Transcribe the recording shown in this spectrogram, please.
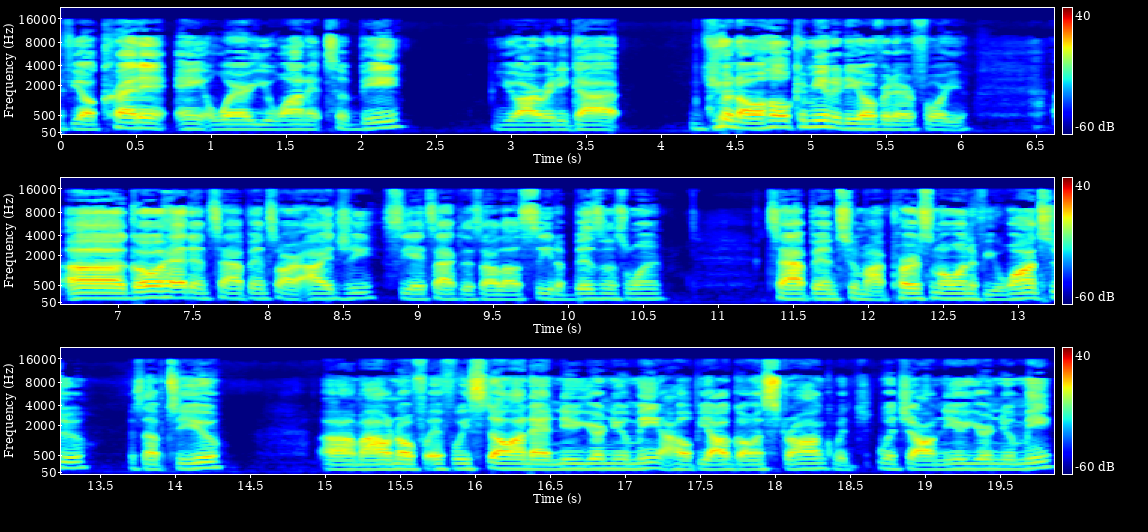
If your credit ain't where you want it to be, you already got, you know, a whole community over there for you. Uh, go ahead and tap into our IG, CA Tactics LLC, the business one. Tap into my personal one if you want to. It's up to you. Um, I don't know if, if we still on that new year, new me. I hope y'all going strong with with y'all new year, new me.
